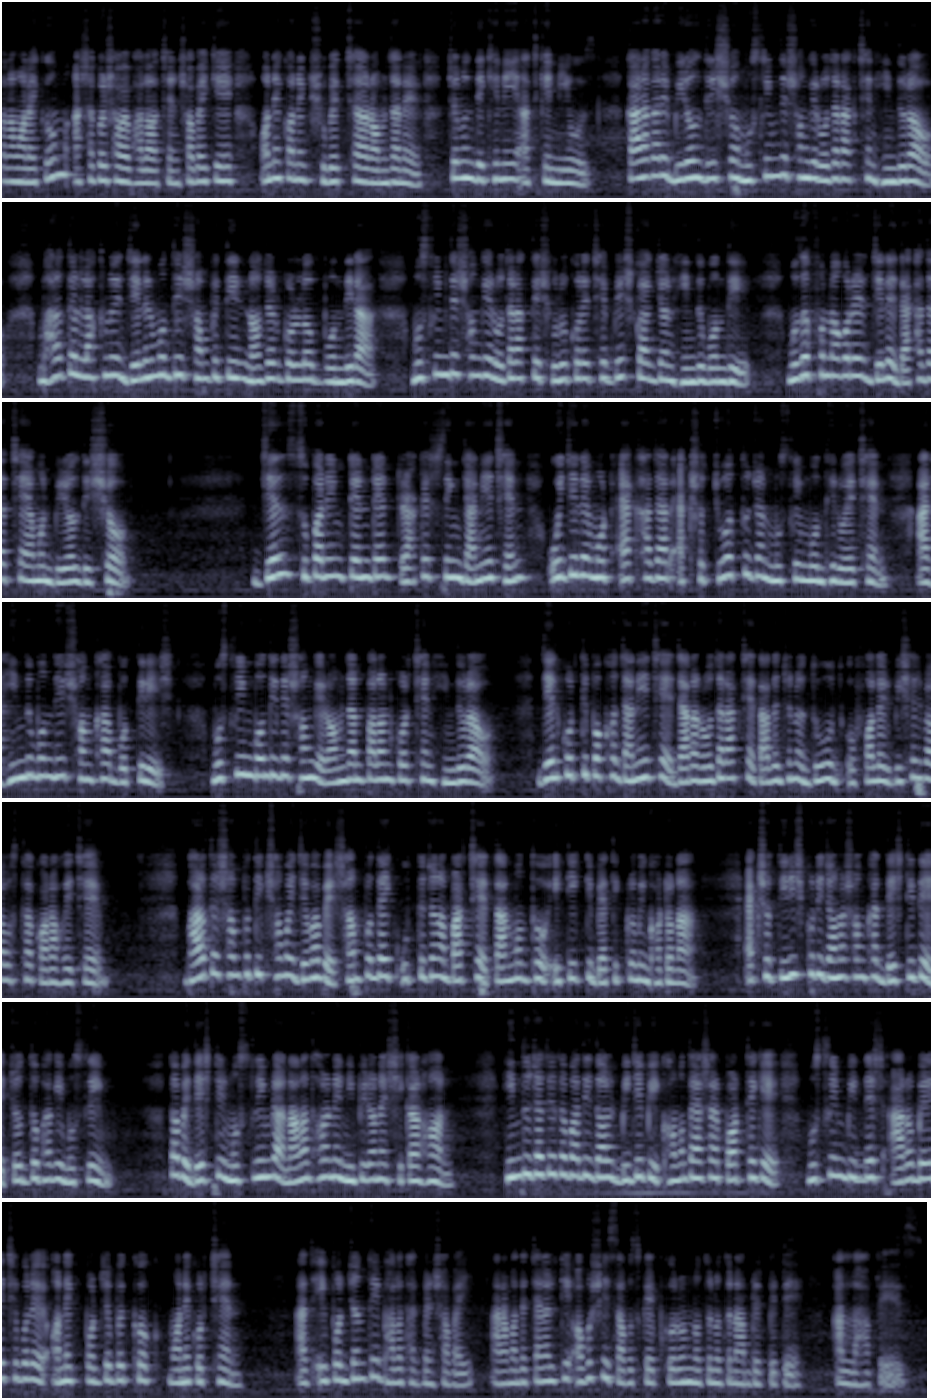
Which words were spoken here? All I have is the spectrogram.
সালাম আলাইকুম। আশা করি সবাই ভালো আছেন। সবাইকে অনেক অনেক শুভেচ্ছা রমজানের। চলুন দেখে নিই আজকে নিউজ কারাগারে বিরল দৃশ্য মুসলিমদের সঙ্গে রোজা রাখছেন হিন্দুরাও। ভারতের লখনৌয়ের জেলের মধ্যে সম্প্রীতির নজর গড়ল বন্দিরা। মুসলিমদের সঙ্গে রোজা রাখতে শুরু করেছে বেশ কয়েকজন হিন্দু বন্দী। মুজফ্ফরনগরের জেলে দেখা যাচ্ছে এমন বিরল দৃশ্য। জেল সুপারিনটেন্ডেন্ট রাকেশ সিং জানিয়েছেন, ওই জেলে মোট এক হাজার একশো চুয়াত্তর জন মুসলিম বন্দী রয়েছেন, আর হিন্দু বন্দীর সংখ্যা বত্রিশ। মুসলিম বন্দীদের সঙ্গে রমজান পালন করছেন হিন্দুরাও। জেল কর্তৃপক্ষ জানিয়েছে, যারা রোজা রাখছে, তাদের জন্য দুধ ও ফলের বিশেষ ব্যবস্থা করা হয়েছে। ভারতের সাম্প্রতিক সময় যেভাবে সাম্প্রদায়িক উত্তেজনা বাড়ছে, তার মধ্যেও এটি একটি ব্যতিক্রমী ঘটনা। একশো তিরিশ কোটি জনসংখ্যার দেশটিতে চোদ্দ ভাগই মুসলিম। তবে দেশটির মুসলিমরা নানা ধরনের নিপীড়নের শিকার হন। হিন্দু জাতীয়তাবাদী দল বিজেপি ক্ষমতায় আসার পর থেকে মুসলিম বিদ্বেষ আরও বেড়েছে বলে অনেক পর্যবেক্ষক মনে করছেন। আজ এই পর্যন্তই, ভালো থাকবেন সবাই। আর আমাদের চ্যানেলটি অবশ্যই সাবস্ক্রাইব করুন নতুন নতুন আপডেট পেতে। আল্লাহ হাফেজ।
